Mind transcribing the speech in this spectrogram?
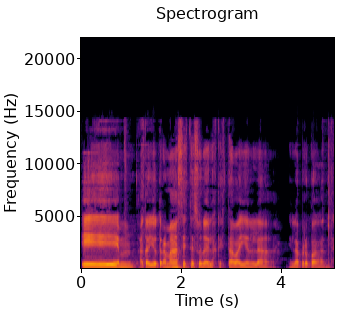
Em, acá hay otra más. Esta es una de las que estaba ahí en la, en la propaganda.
